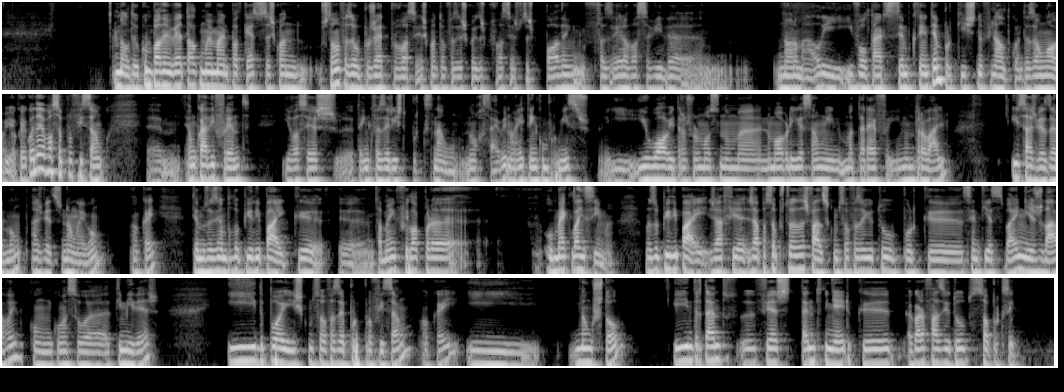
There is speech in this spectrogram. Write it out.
Malta, como podem ver, tal como o Mind Podcast, vocês quando estão a fazer o projeto por vocês, quando estão a fazer as coisas por vocês, vocês podem fazer a vossa vida normal e, e voltar sempre que têm tempo, porque isto no final de contas é um hobby, ok? Quando é a vossa profissão hum, é um bocado diferente e vocês têm que fazer isto porque senão não recebem, não é? E têm compromissos e, e o hobby transformou-se numa, numa obrigação e numa tarefa e num trabalho. Isso às vezes é bom, às vezes não é bom, ok? Temos o exemplo do PewDiePie, que uh, também fui logo para o Mac lá em cima. Mas o PewDiePie já, já passou por todas as fases. Começou a fazer YouTube porque sentia-se bem e ajudava-o com, com a sua timidez. E depois começou a fazer por profissão, ok? E não gostou. E entretanto fez tanto dinheiro que agora faz YouTube só porque sim.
